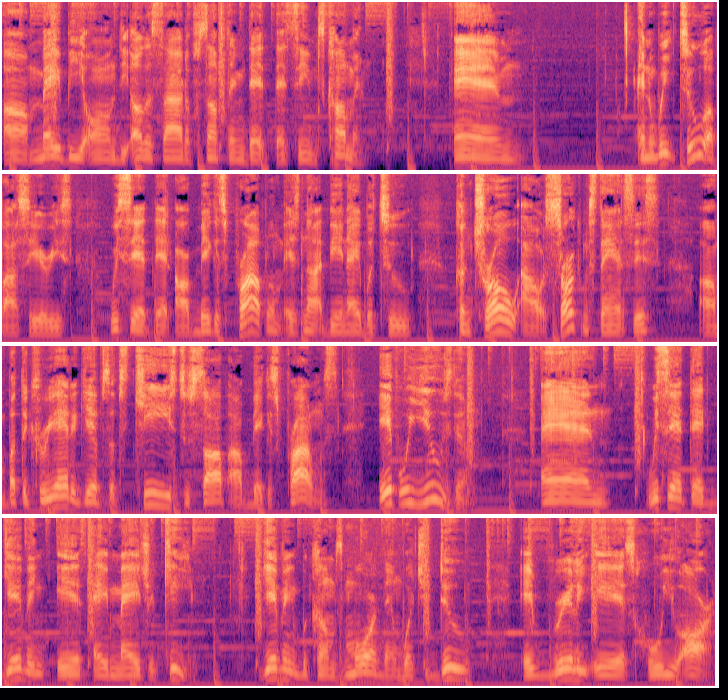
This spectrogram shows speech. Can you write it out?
um, may be on the other side of something that that seems coming. And in week two of our series, we said that our biggest problem is not being able to control our circumstances, um, but the Creator gives us keys to solve our biggest problems if we use them. And we said that giving is a major key. Giving becomes more than what you do, it really is who you are.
